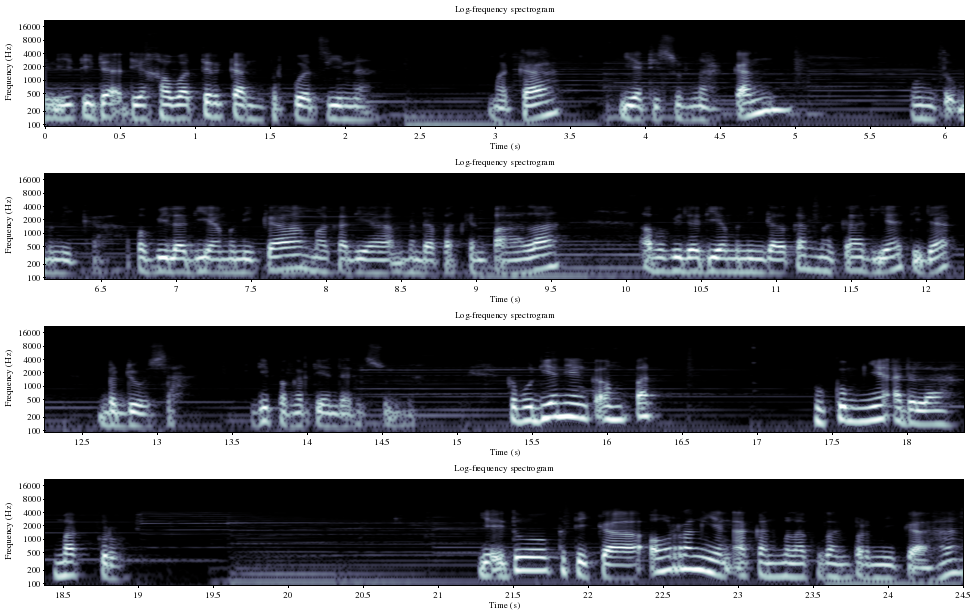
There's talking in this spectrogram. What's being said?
Jadi tidak dikhawatirkan berbuat zina, maka ia disunahkan untuk menikah. Apabila dia menikah, maka dia mendapatkan pahala. Apabila dia meninggalkan, maka dia tidak berdosa. Ini pengertian dari sunnah. Kemudian yang keempat, hukumnya adalah makruh yaitu ketika orang yang akan melakukan pernikahan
